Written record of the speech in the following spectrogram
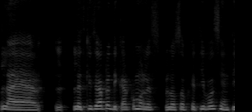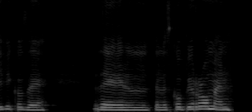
les quisiera platicar como los objetivos científicos de, del telescopio Roman,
